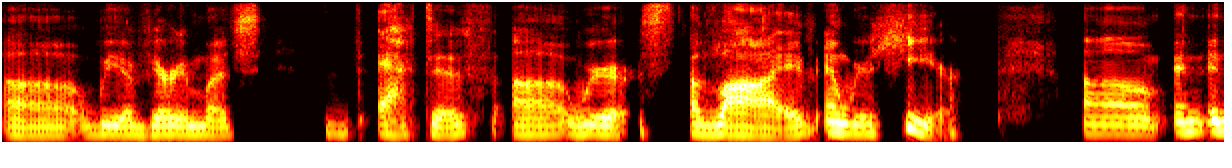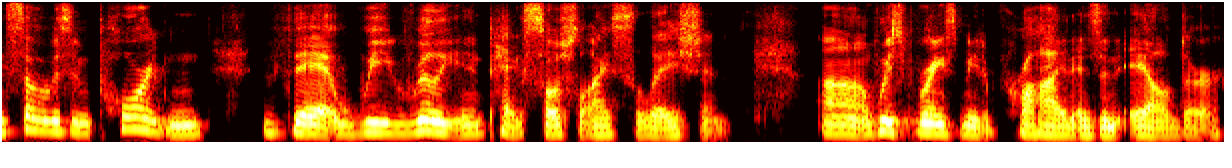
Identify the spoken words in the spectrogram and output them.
uh, we are very much active, uh, we're alive, and we're here. Um, and, and so it was important that we really impact social isolation, uh, which brings me to pride as an elder.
